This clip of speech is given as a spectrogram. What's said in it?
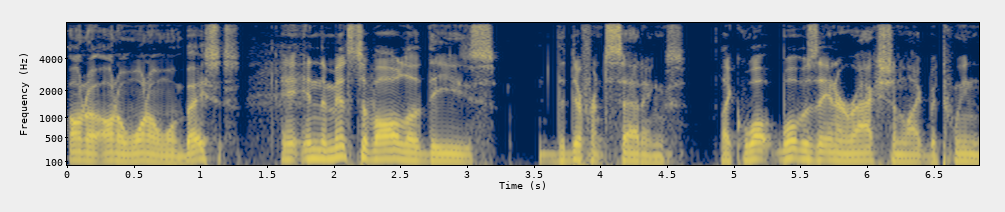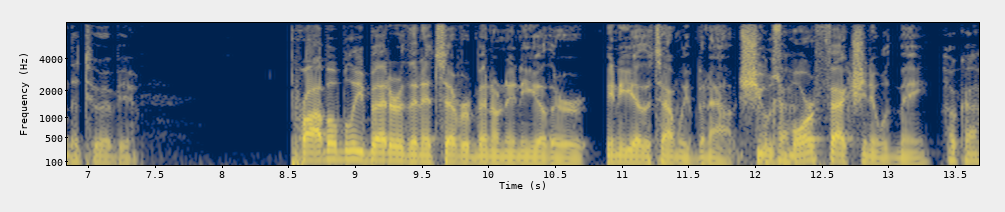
on a on a one-on-one basis. In, in the midst of all of these, the different settings, like what what was the interaction like between the two of you? Probably better than it's ever been on any other any other time we've been out. She was more affectionate with me. Okay.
